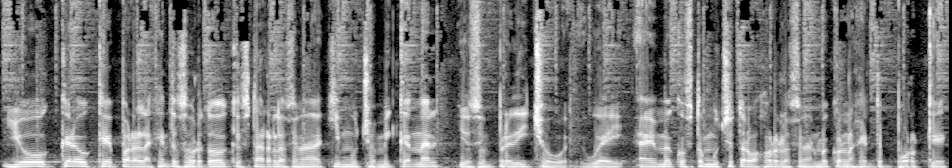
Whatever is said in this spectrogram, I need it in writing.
yo creo que para la gente, sobre todo que está relacionada aquí mucho a mi canal, yo siempre he dicho, güey, a mí me costó mucho trabajo relacionarme con la gente porque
